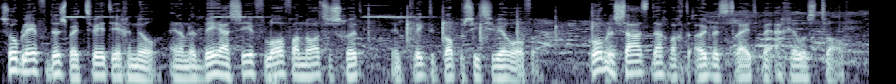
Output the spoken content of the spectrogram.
Zo bleef het dus bij 2 tegen 0 en omdat WHC verloor van Noordse Schut neemt Kwik de koppositie weer over. Komende zaterdag wacht de uitwedstrijd bij Achilles 12.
